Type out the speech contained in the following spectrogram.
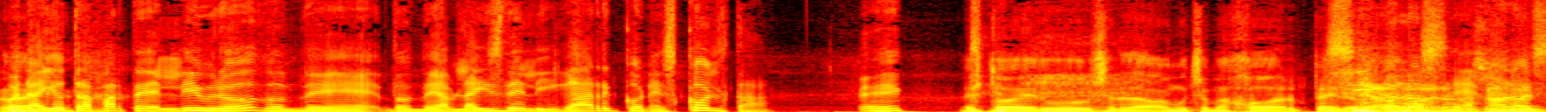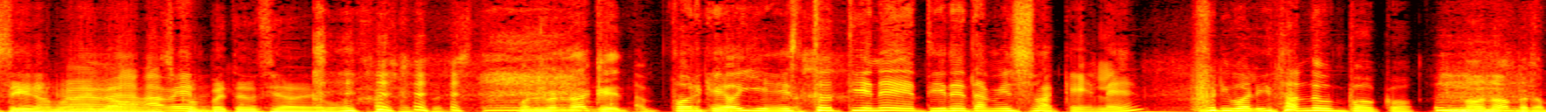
Bueno, hay otra parte del libro donde, donde habláis de ligar con escolta. ¿eh? Esto a Edu se le daba mucho mejor, pero... Sí, no lo sé, eso no lo es mentira, sé. A- es ver. competencia de Borja. Bueno, es verdad que... Porque, oye, esto tiene, tiene también su aquel, ¿eh? Frivolizando un poco. No, no, pero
